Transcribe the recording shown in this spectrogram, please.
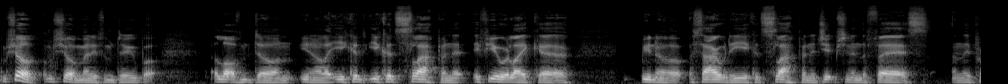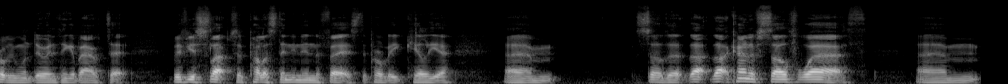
I'm sure. I'm sure many of them do, but a lot of them don't. You know, like you could you could slap and if you were like a, you know, a Saudi, you could slap an Egyptian in the face and they probably wouldn't do anything about it. But if you slapped a Palestinian in the face, they'd probably kill you. Um, so that that that kind of self worth, um,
